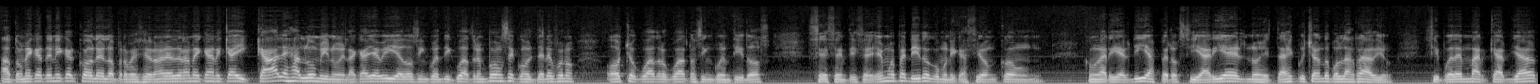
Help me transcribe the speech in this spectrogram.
Atomica Technical College, los profesionales de la mecánica y Cales Alumino en la calle Villa 254 en Ponce con el teléfono 844-5266. Hemos perdido comunicación con, con Ariel Díaz, pero si Ariel nos está escuchando por la radio, si pueden marcar, ya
